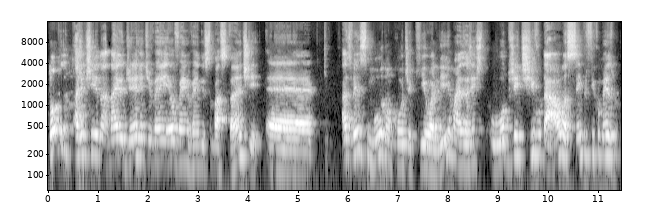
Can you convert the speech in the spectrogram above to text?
todos a gente na, na UG, a gente vem, eu venho vendo isso bastante. É, às vezes muda um coach aqui ou ali, mas a gente, o objetivo da aula sempre fica o mesmo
